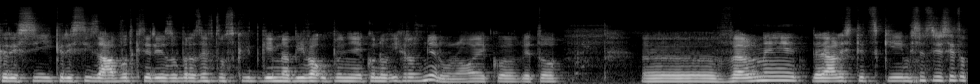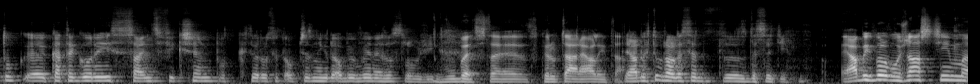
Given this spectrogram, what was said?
krysí, krysí závod, který je zobrazen v tom Squid Game, nabývá úplně jako nových rozměrů. No. Jako je to e, velmi realistický. Myslím si, že si to tu eh, kategorii science fiction, pod kterou se to občas někdo objevuje, nezaslouží. Vůbec, to je krutá realita. Já bych tu dal 10 z 10. Já bych byl možná s tím uh,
